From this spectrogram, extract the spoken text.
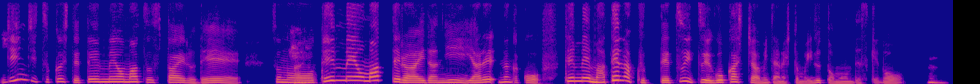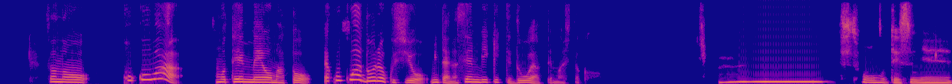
人事尽くして天命を待つスタイルで、その、はい、店名を待ってる間にやれなんかこう店名待てなくってついつい動かしちゃうみたいな人もいると思うんですけど、うん、そのここはもう店名を待とう。ここは努力しようみたいな線引きってどうやってましたか？うんそうですね。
